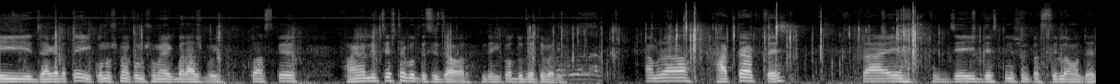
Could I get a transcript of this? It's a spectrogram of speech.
এই জায়গাটাতেই কোনো না কোনো সময় একবার আসবই। তো আজকে ফাইনালি চেষ্টা করতেছি যাওয়ার। দেখি কত যেতে পারি। আমরা হাঁটতে হাঁটতে প্রায় যেই ডেস্টিনেশনটা ছিল আমাদের,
